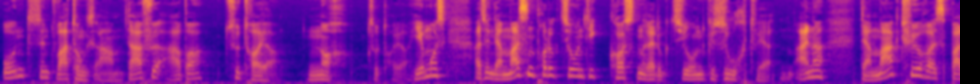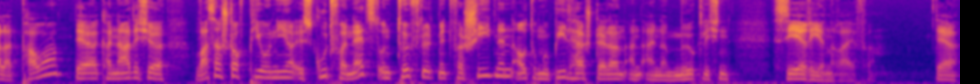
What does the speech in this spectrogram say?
und sind wartungsarm, dafür aber zu teuer. Noch zu teuer. Hier muss also in der Massenproduktion die Kostenreduktion gesucht werden. Einer der Marktführer ist Ballard Power. Der kanadische Wasserstoffpionier ist gut vernetzt und tüftelt mit verschiedenen Automobilherstellern an einer möglichen Serienreife. Der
